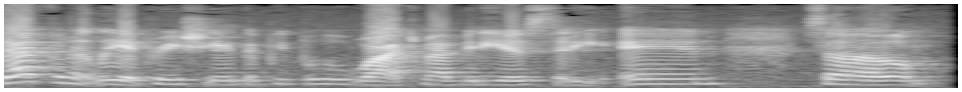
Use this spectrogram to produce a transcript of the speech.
definitely appreciate the people who watch my videos to the end. So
